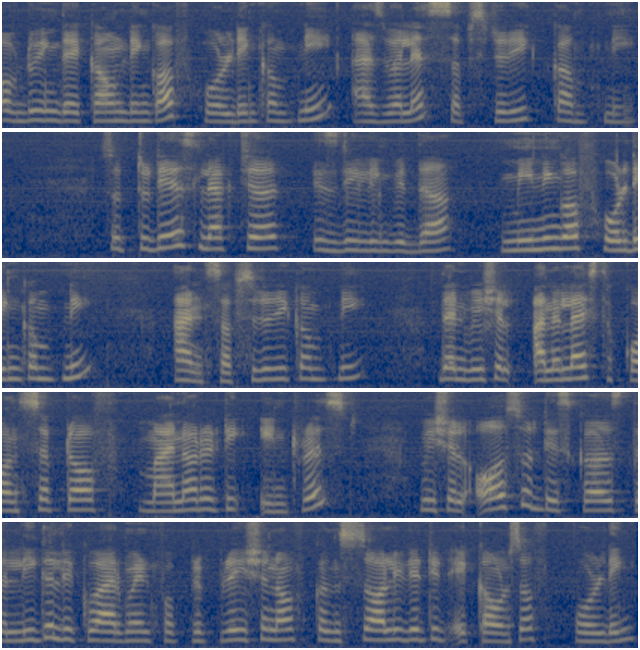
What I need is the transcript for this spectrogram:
of doing the accounting of holding company as well as subsidiary company. So, today's lecture is dealing with the meaning of holding company and subsidiary company. Then we shall analyze the concept of minority interest. We shall also discuss the legal requirement for preparation of consolidated accounts of holding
